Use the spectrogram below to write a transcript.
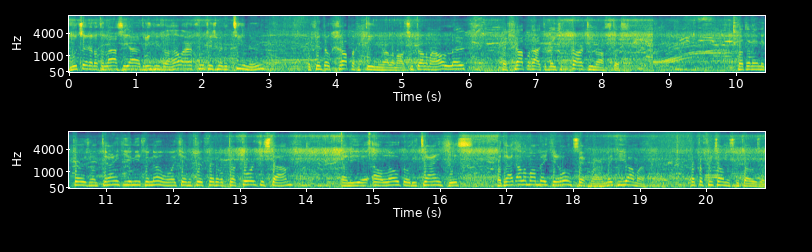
Ik moet zeggen dat de laatste jaren Drinklief wel heel erg goed is met de teaming. Ik vind het ook grappige teaming allemaal. Het ziet allemaal heel leuk en grappig uit, een beetje cartoonachtig. Ik had alleen de keuze van het treintje hier niet genomen, want je hebt natuurlijk verder op tractortje staan. En die eh, El Loco, die treintjes, dat rijdt allemaal een beetje rond zeg maar. Een beetje jammer. Ik had toch iets anders gekozen.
